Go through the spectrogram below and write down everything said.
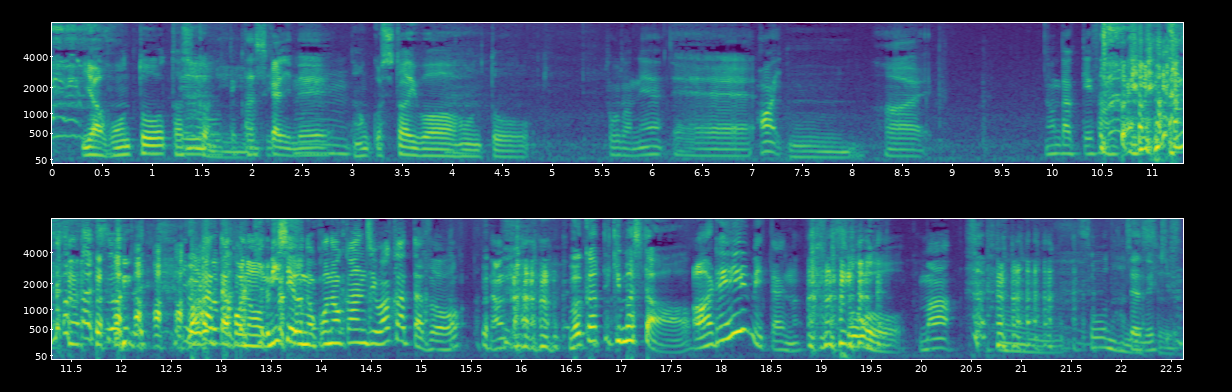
いや本当確かに。うん。確かにね。うん。なんかしたいわ本当。そうだね。え。はい。うん。ー、はいなんだっけ？三回目。分かった。このミシェルのこの感じ分かったぞ。なんか。分かってきました？あれ？みたいな。そう。まうんそうなんじゃあねきです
